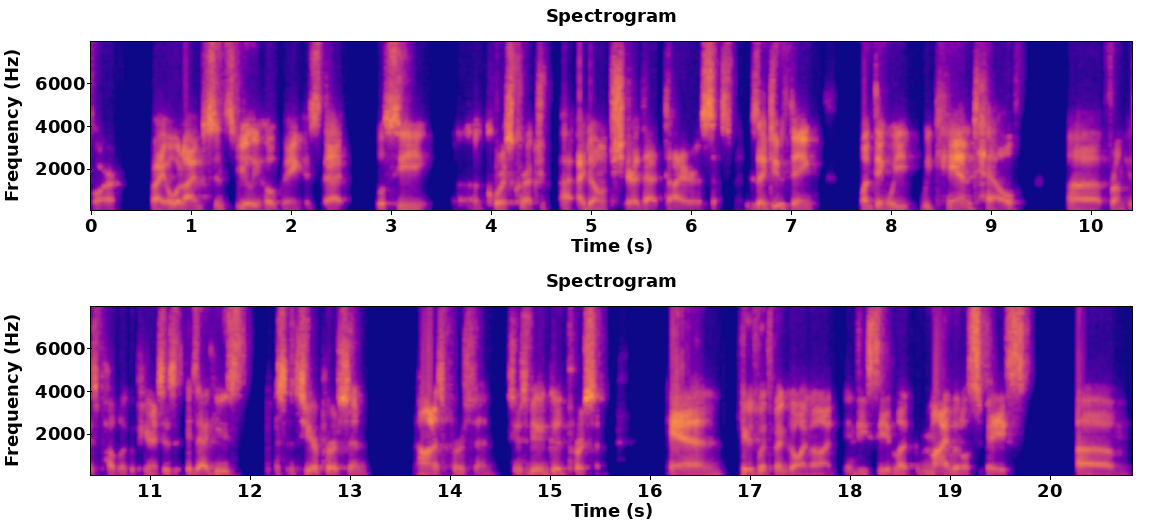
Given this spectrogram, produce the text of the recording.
far, right? What I'm sincerely hoping is that we'll see a course correction. I, I don't share that dire assessment because I do think one thing we we can tell uh, from his public appearances is that he's a sincere person, an honest person, seems to be a good person. And here's what's been going on in DC, my little space, um,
